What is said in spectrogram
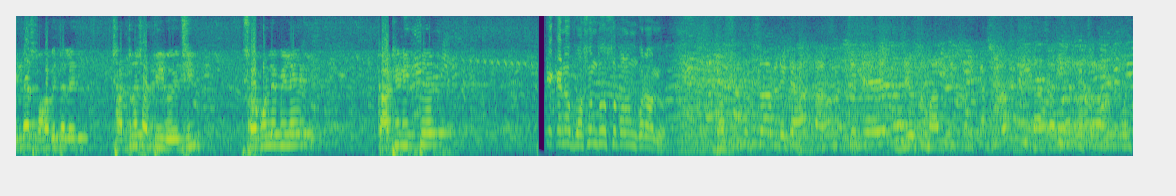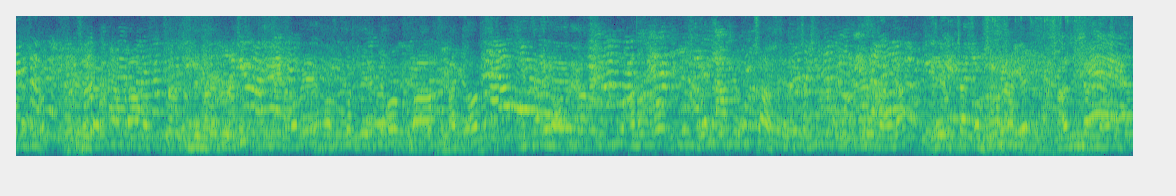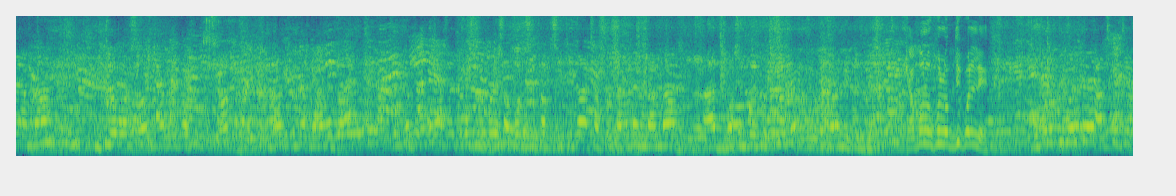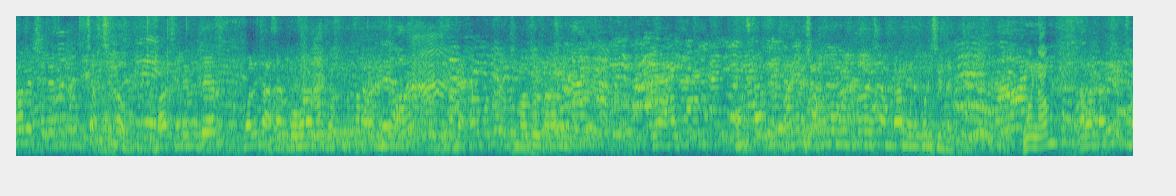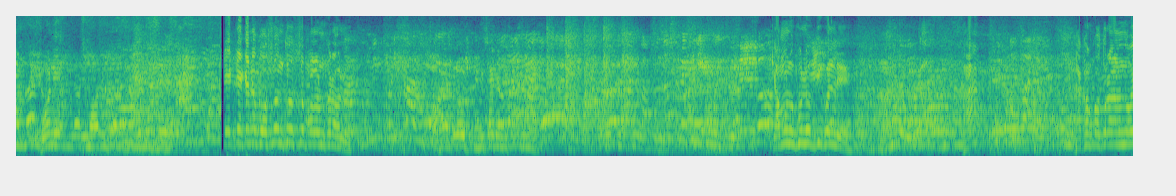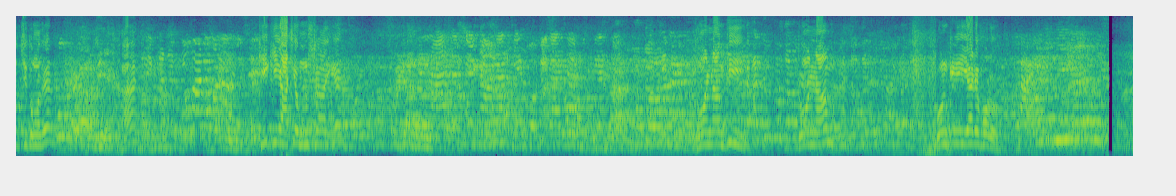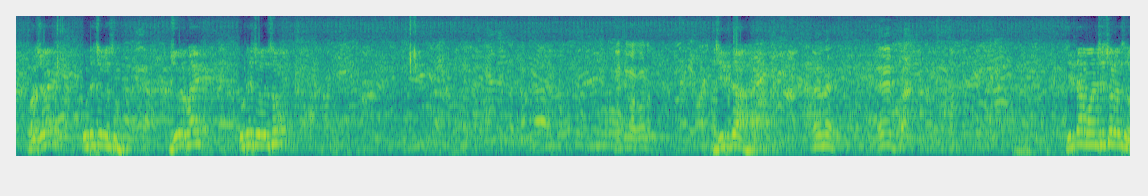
ইন্দাস মহাবিদ্যালয়ের ছাত্রছাত্রী রয়েছি। সকলে মিলে কাঠি নৃত্যের কেন বসন্ত উৎসব পালন করা হলো? বসন্ত উৎসব হওয়ার কারণ হচ্ছে যে যেহেতু মাধ্যমিক পরীক্ষা ছিল তার সাথে সাথে উচ্চ মাধ্যমিক পরীক্ষা ছিল সেই কারণে আমরা বসন্ত উৎসব একটু দেরিতে করেছি। তবে বসন্ত উৎসব দেরিতে হোক বা আগে হোক ইন্টার মহাবিদ্যালয়ে কিন্তু আনন্দ এবং যে উচ্ছ্বাস সেই উচ্ছ্বাস কিন্তু যায় না। সেই উচ্ছ্বাস সবসময় থাকে। মহাবিদ্যালয়ে আমরা তৃতীয় বর্ষ মহাবিদ্যালয়ে শুরু করে সকল শিক্ষক শিক্ষিকা ছাত্রছাত্রীরা মিলে আমরা আজ বসন্ত উৎসবে আমরা মিটিং করছি কেমন উপলব্ধি করলে? উপলব্ধি বলতে আজকে যেভাবে ছেলেমেয়েদের উচ্ছ্বাস ছিল বা ছেলেমেয়েদের কলেজে আসার প্রবণতা বসন্ত উৎসব করে সেটা দেখার মতো এবং নজর কাড়ার মতো। আমাদের এই তোমার নাম? কেন বসন্ত উৎসব পালন করা হলো। কেমন উপলব্ধি করলে? হ্যাঁ? এখন কতটা আনন্দ হচ্ছে তোমাদের? হ্যাঁ? কি কি আছে অনুষ্ঠান আজকে? তোমার নাম কি? তোমার নাম? কোন কি ইয়ারে পড়ো? অজয়, উঠে চলেছো। জুয়েল ভাই, উঠে চলেছো। জিদ্দা। জিদ্দা, মঞ্চে চলেছো।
